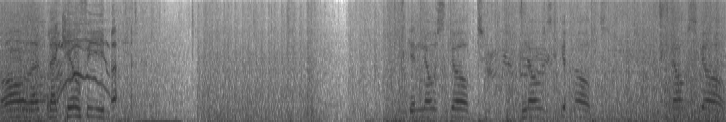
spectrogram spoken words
Oh, that, that kill feed. Get no scoped. No scoped. No scope.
